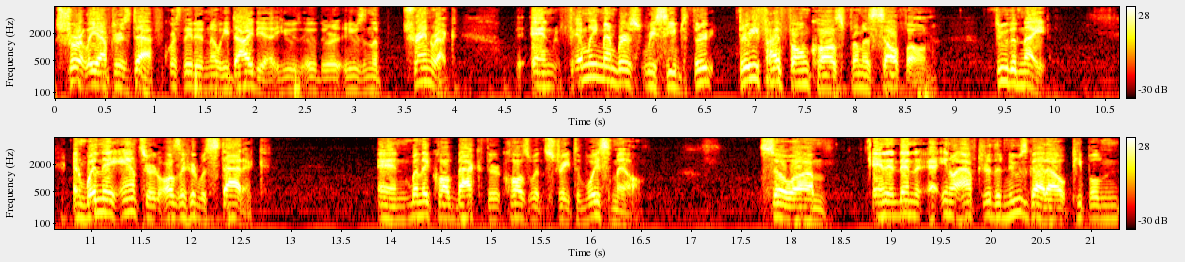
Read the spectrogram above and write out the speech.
shortly after his death. Of course, they didn't know he died yet. He was he was in the train wreck, and family members received 30, 35 phone calls from his cell phone through the night. And when they answered, all they heard was static. And when they called back, their calls went straight to voicemail. So, um, and then you know, after the news got out, people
